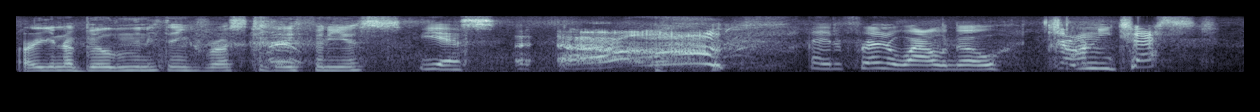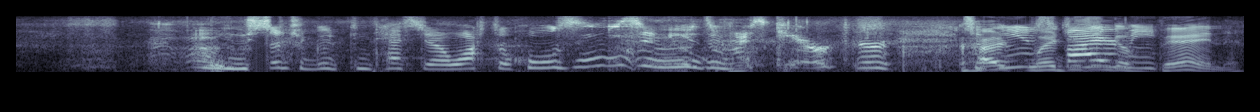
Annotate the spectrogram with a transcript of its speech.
Are you gonna build anything for us today, Phineas? Yes. Ah! I had a friend a while ago, Johnny Test. He was such a good contestant. I watched the whole season. He's the best character. So How, he inspired me. Ben?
